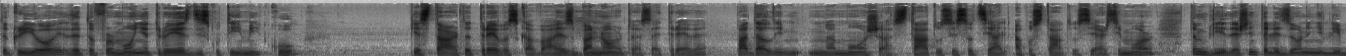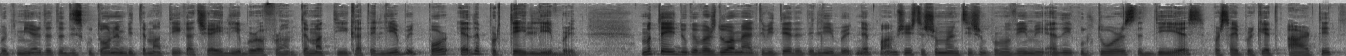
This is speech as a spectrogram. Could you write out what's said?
të krijojë dhe të formojë një tryezë diskutimi ku Pjesëtarë të trevës së Kavajës, banorë të asaj treve, pa dallim nga mosha, statusi social apo statusi arsimor, të mblidheshin, të lexonin një libër të mirë dhe të diskutonin mbi tematikat që ai libër ofron, tematikat e librit, por edhe përtej librit. Më tej, duke vazhduar me aktivitetet e librit, ne pamë që ishte shumë i rëndësishëm promovimi edhe i kulturës dhe dijes për sa i përket artit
